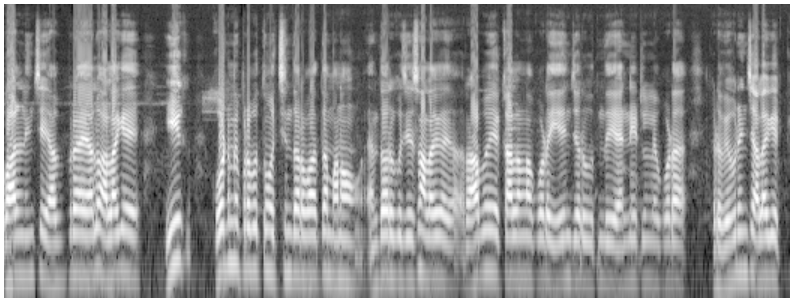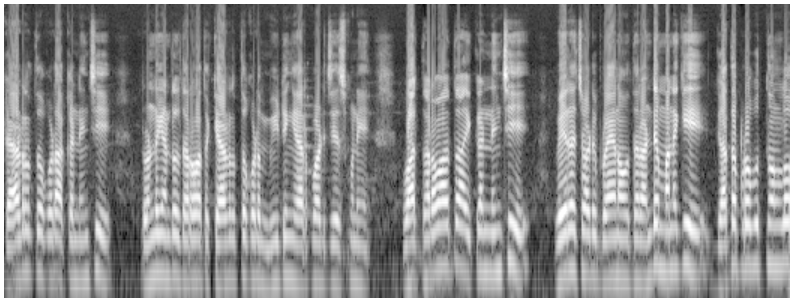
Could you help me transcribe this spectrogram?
వాళ్ళ నుంచి అభిప్రాయాలు అలాగే ఈ కూటమి ప్రభుత్వం వచ్చిన తర్వాత మనం ఎంతవరకు చేసాం అలాగే రాబోయే కాలంలో కూడా ఏం జరుగుతుంది అన్నిటిని కూడా ఇక్కడ వివరించి అలాగే కేడర్తో కూడా అక్కడి నుంచి రెండు గంటల తర్వాత కేడర్తో కూడా మీటింగ్ ఏర్పాటు చేసుకుని వా తర్వాత ఇక్కడి నుంచి వేరే చోటుకి ప్రయాణం అవుతారు అంటే మనకి గత ప్రభుత్వంలో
